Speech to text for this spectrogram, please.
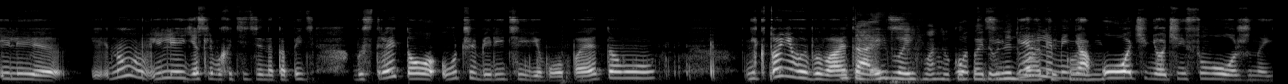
или ну, или если вы хотите накопить быстрее, то лучше берите его. Поэтому никто не выбывает. Так, і опять. двоїх можна Вот купити, вони теперь два для прикольні. меня очень-очень сложный.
